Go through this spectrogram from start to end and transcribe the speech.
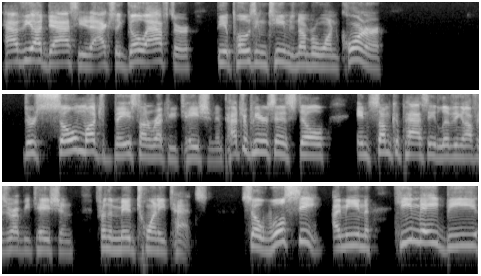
have the audacity to actually go after the opposing team's number one corner, there's so much based on reputation. And Patrick Peterson is still in some capacity living off his reputation from the mid 2010s. So we'll see. I mean, he may be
